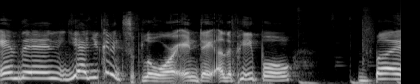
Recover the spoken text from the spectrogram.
and then, yeah, you can explore and date other people, but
